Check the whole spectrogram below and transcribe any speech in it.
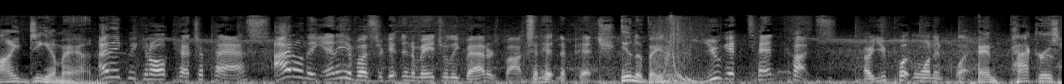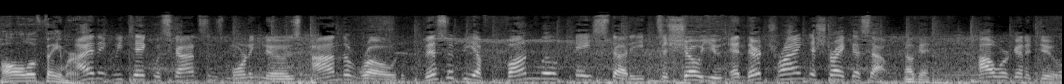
Idea Man. I think we can all catch a pass. I don't think any of us are getting in a major league batter's box and hitting a pitch. Innovator. You get 10 cuts. Are you putting one in play? And Packers Hall of Famer. I think we take Wisconsin's morning news on the road. This would be a fun little case study to show you, and they're trying to strike us out. Okay. How we're going to do.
